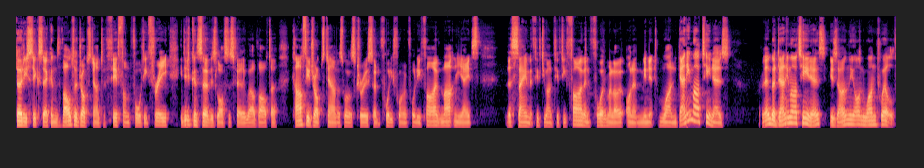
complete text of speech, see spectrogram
36 seconds. Valter drops down to fifth on 43. He did conserve his losses fairly well, Valter. Carthy drops down as well as Caruso at 44 and 45. Martin Yates the same at 51.55 and Formolo on a minute one. Danny Martinez, remember, Danny Martinez is only on 112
